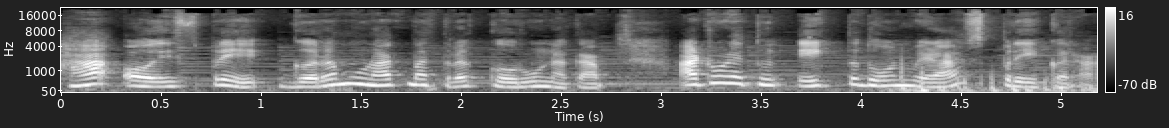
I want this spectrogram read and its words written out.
हा ऑइल स्प्रे गरम उन्हात मात्र करू नका. आठवड्यातून एक ते दोन वेळा स्प्रे करा.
